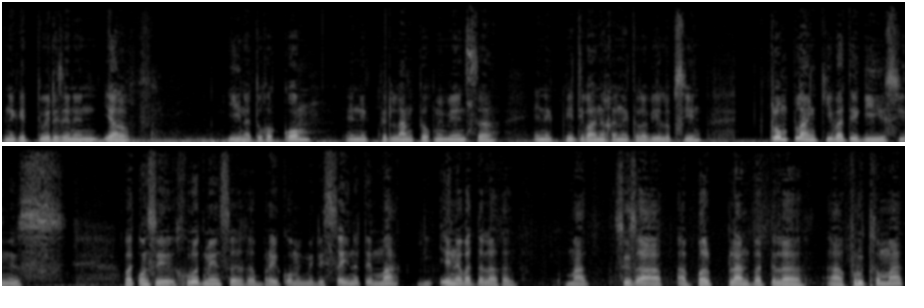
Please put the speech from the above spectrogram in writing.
En ek het 2011 hier na toe gekom. En ek verlang tog my mense en ek weet nie wanneer gaan ek hulle weer op sien klomp plantjie wat ek hier sien is wat ons groot mense gebruik om medisyne te maak. Die ene wat hulle gemaak soos 'n bulpplant wat hulle a vrot gemaak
